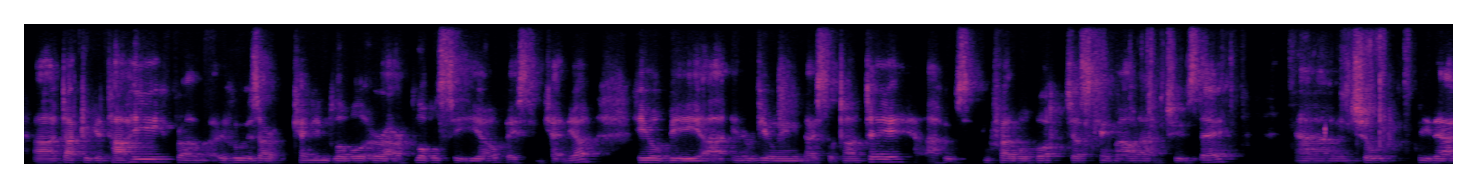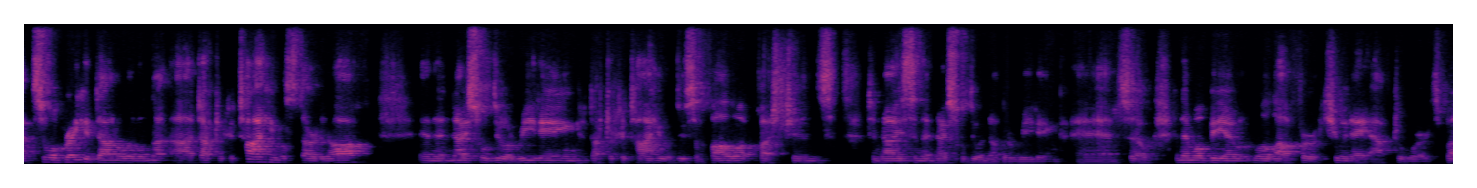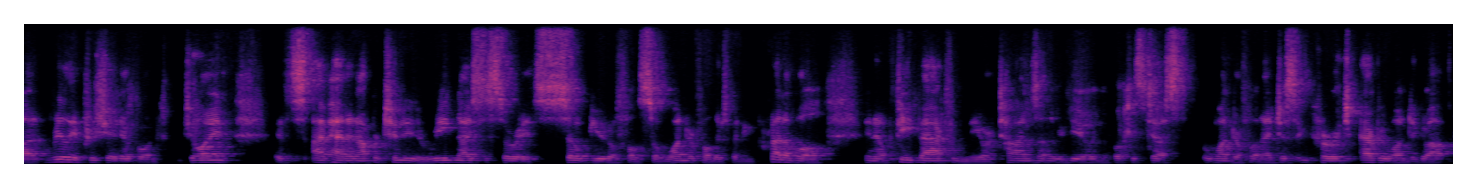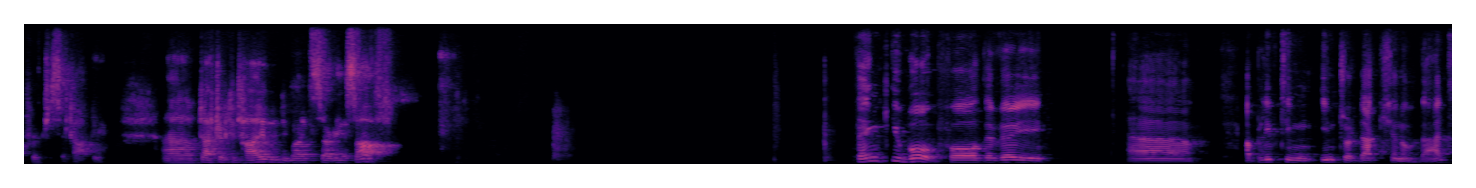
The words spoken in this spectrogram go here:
uh, Dr. Gitahi, from who is our Kenyan global or our global CEO based in Kenya. He will be uh, interviewing Nice Leng'ete, uh, whose incredible book just came out on Tuesday. And she'll be that. So we'll break it down a little. Uh, Dr. Gitahi will start it off. And then NICE will do a reading. Dr. Gitahi will do some follow-up questions to NICE, and then NICE will do another reading. And so, and then we'll be able, we'll allow for Q&A afterwards. But really appreciate everyone join. It's I've had an opportunity to read NICE's story. It's so beautiful, so wonderful. There's been incredible, you know, feedback from the New York Times on the review, and the book is just wonderful. And I just encourage everyone to go out and purchase a copy. Uh, Dr. Gitahi, would you mind starting us off? Thank you, Bob, for the very uh, uplifting introduction of that.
